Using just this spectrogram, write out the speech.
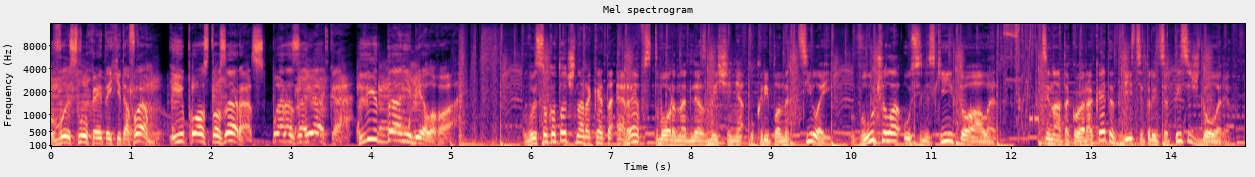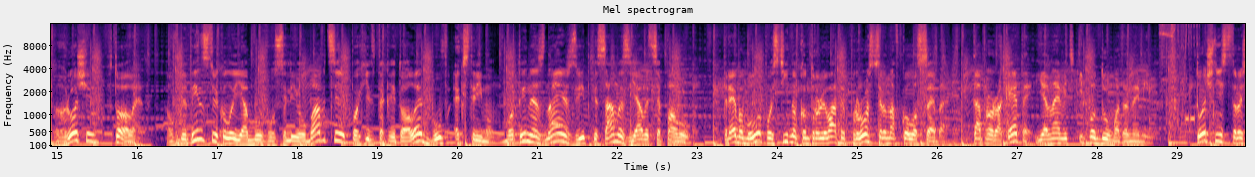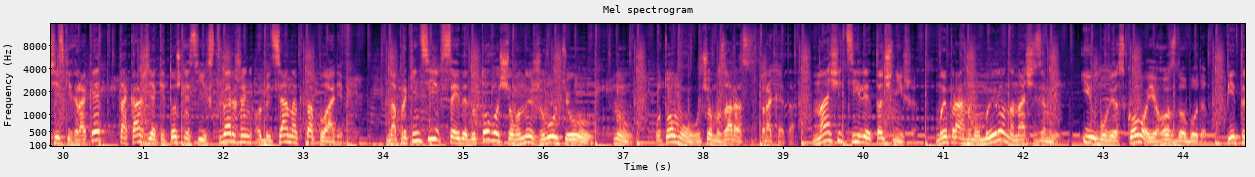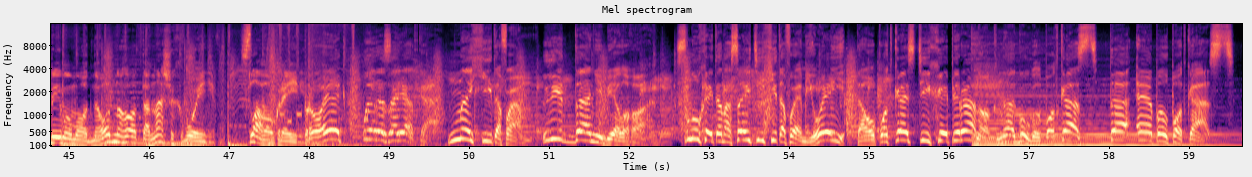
Ви слухаєте Хітофем і просто зараз перезарядка від Дані Білого. Високоточна ракета РФ, створена для знищення укріплених цілей, влучила у сільський туалет. Ціна такої ракети 230 тисяч доларів. Гроші в туалет. В дитинстві, коли я був у селі у бабці, похід в такий туалет був екстримом, бо ти не знаєш, звідки саме з'явиться павук. Треба було постійно контролювати простір навколо себе. Та про ракети я навіть і подумати не міг. Точність російських ракет така ж, як і точність їх стверджень, обіцянок та планів. Наприкінці все йде до того, що вони живуть у ну у тому, у чому зараз ракета. Наші цілі точніше. Ми прагнемо миру на нашій землі і обов'язково його здобудемо. Підтримуємо одне одного та наших воїнів. Слава Україні! Проект Перезарядка на Хітофем від Дані Білого. Слухайте на сайті HitFM.ua та у подкасті «Хеппі ранок» на Google Podcasts та Apple Podcasts.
